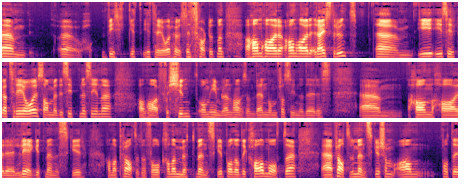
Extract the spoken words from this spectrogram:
eh, virket i tre år, høres litt rart ut, men han har, han har reist rundt eh, i, i ca. tre år sammen med disiplene sine. Han har forkynt om himmelen, han har liksom venn om fra synet deres. Um, han har leget mennesker, han har pratet med folk, han har møtt mennesker på en radikal måte. pratet med mennesker som han på en måte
